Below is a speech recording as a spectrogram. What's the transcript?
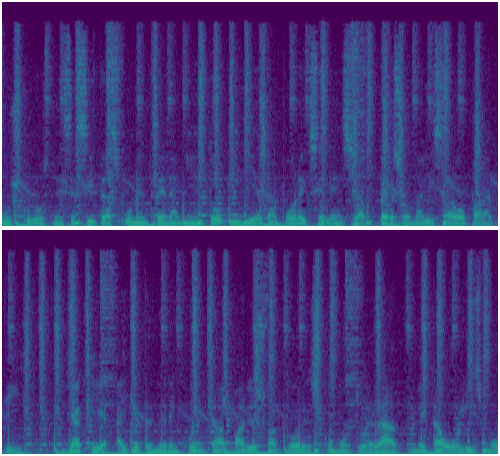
músculos, necesitas un entrenamiento y dieta por excelencia personalizado para ti, ya que hay que tener en cuenta varios factores como tu edad, metabolismo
